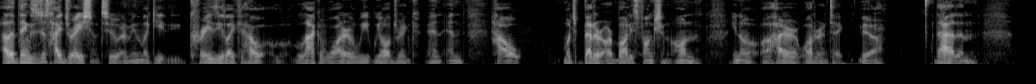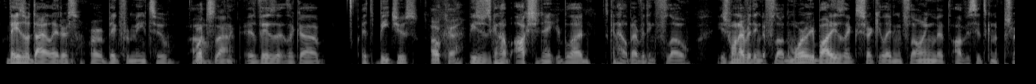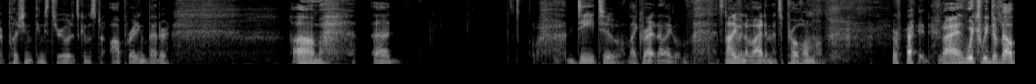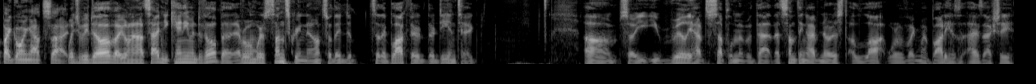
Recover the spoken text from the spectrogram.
other things is just hydration too. I mean, like you, you- crazy, like how lack of water we, we all drink, and and how much better our bodies function on you know a higher water intake. Yeah. That and vasodilators are big for me too. What's that? Like, it vas- like a, it's beet juice. Okay. Beet juice can help oxygenate your blood. It's gonna help everything flow. You just want everything to flow. The more your body is like circulating and flowing, that obviously it's gonna start pushing things through it. It's gonna start operating better. Um, uh, D too. Like right now, like it's not even a vitamin; it's a pro hormone, Right. Right. Which we develop by going outside. which we develop by going outside, and you can't even develop that. Everyone wears sunscreen now, so they de- so they block their their D intake. Um, so you, you really have to supplement with that. That's something I've noticed a lot where like my body has has actually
